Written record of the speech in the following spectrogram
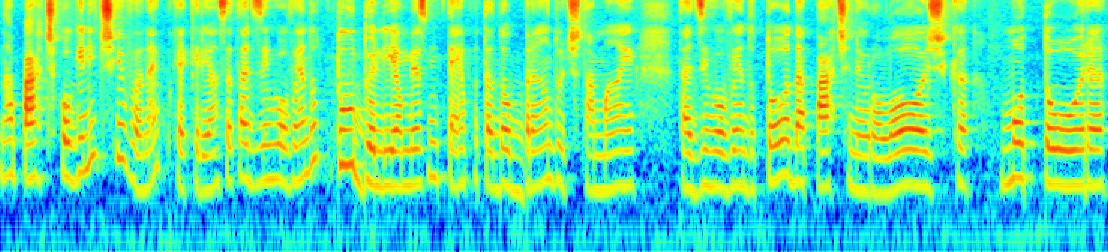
na parte cognitiva, né? Porque a criança está desenvolvendo tudo ali ao mesmo tempo, está dobrando de tamanho, está desenvolvendo toda a parte neurológica, motora.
